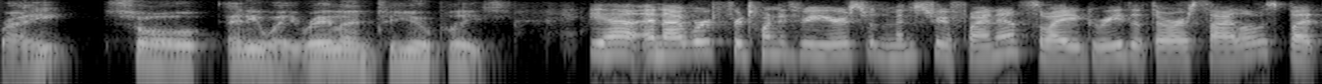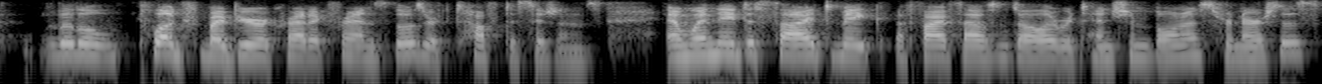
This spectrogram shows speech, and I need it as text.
Right? So anyway, Raelynn, to you, please. Yeah, and I worked for 23 years for the Ministry of Finance, so I agree that there are silos, but little plug for my bureaucratic friends, those are tough decisions. And when they decide to make a $5,000 retention bonus for nurses,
